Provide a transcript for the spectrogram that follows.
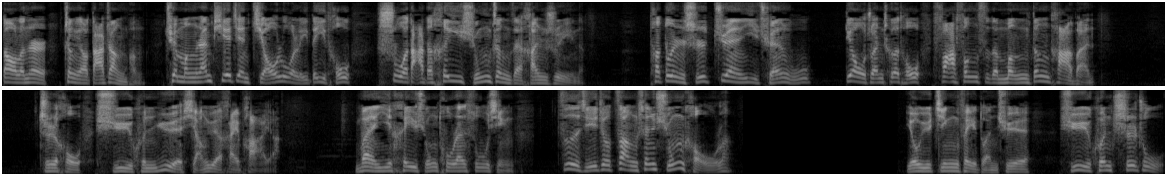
到了那儿正要搭帐篷。却猛然瞥见角落里的一头硕大的黑熊正在酣睡呢，他顿时倦意全无，调转车头，发疯似的猛蹬踏板。之后，徐玉坤越想越害怕呀，万一黑熊突然苏醒，自己就葬身熊口了。由于经费短缺。徐玉坤吃住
